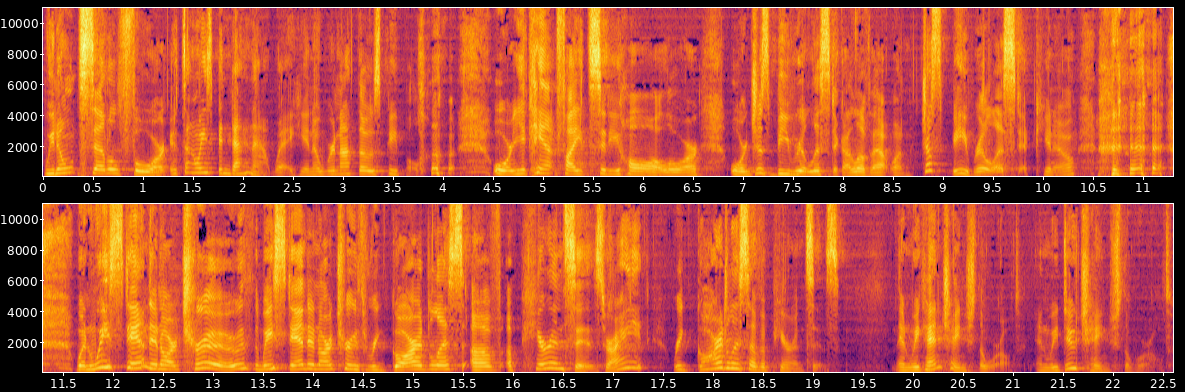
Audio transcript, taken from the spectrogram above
We don't settle for, it's always been done that way. You know, we're not those people. or you can't fight City Hall, or, or just be realistic. I love that one. Just be realistic, you know. when we stand in our truth, we stand in our truth regardless of appearances, right? Regardless of appearances. And we can change the world, and we do change the world.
